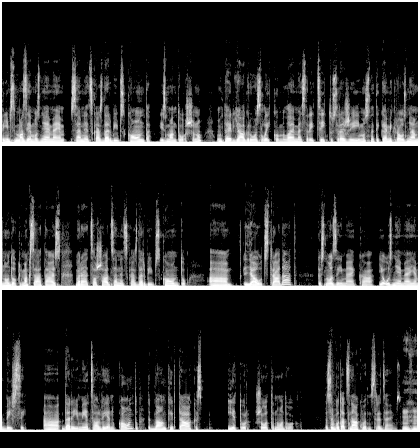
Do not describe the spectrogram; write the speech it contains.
pieņemsim, maziem uzņēmējiem saimnieciskās darbības konta izmantošanu, un te ir jāgroza likumi, lai mēs arī citus režīmus, ne tikai mikro uzņēmumu nodokļu maksātājus, varētu caur šādu saimnieciskās darbības kontu uh, ļaut strādāt, kas nozīmē, ka ja uzņēmējiem visi uh, darījumi iet caur vienu kontu, tad banka ir tā, kas ietur šo nodokli. Tas varbūt tāds nākotnes рedzējums. Угу.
